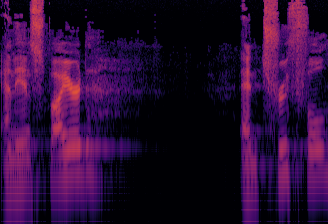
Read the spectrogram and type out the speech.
And the inspired and truthful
